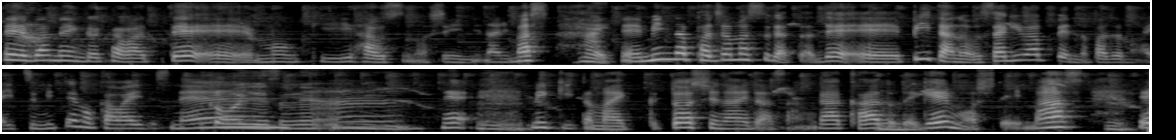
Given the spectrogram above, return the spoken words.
で場面が変わって、えーモンキーハウスのシーンになります。はい。えーみんなパジャマ姿で、えーピーターのうさぎワッペンのパジャマがいつ見ても可愛いですね。可愛いですね。うんねうんミッキーとマイクとシュナイダーさんがカードでゲームをしています。うんで、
